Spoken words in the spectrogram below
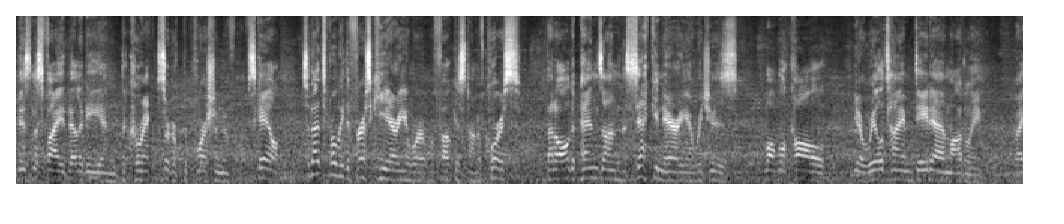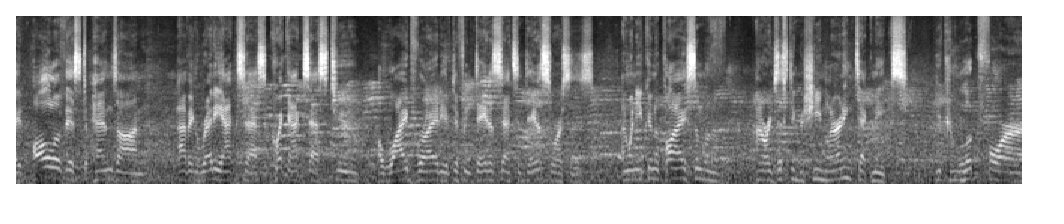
business viability and the correct sort of proportion of, of scale. So that's probably the first key area where we're focused on. Of course, that all depends on the second area, which is what we'll call you know, real-time data modeling, right? All of this depends on having ready access, quick access to a wide variety of different data sets and data sources. And when you can apply some of our existing machine learning techniques, you can look for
